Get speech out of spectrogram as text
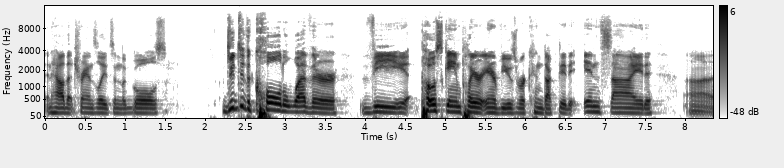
and how that translates into goals. Due to the cold weather, the post game player interviews were conducted inside uh,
